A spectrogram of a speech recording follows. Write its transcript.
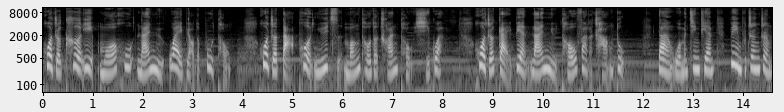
或者刻意模糊男女外表的不同，或者打破女子蒙头的传统习惯，或者改变男女头发的长度。但我们今天并不真正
